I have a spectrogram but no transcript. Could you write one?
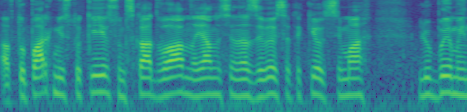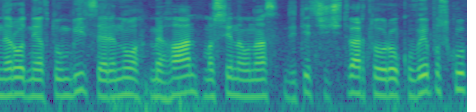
Автопарк місто Київ, Сумська 2. В наявності у нас з'явився такий от всіма любимий народний автомобіль. Це Renault Megane. Машина у нас 2004 року випуску.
